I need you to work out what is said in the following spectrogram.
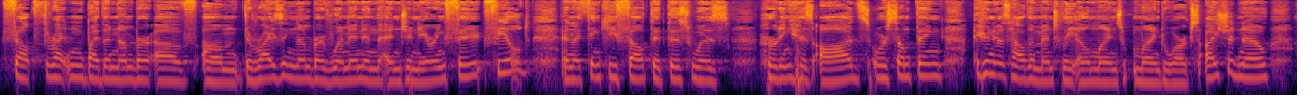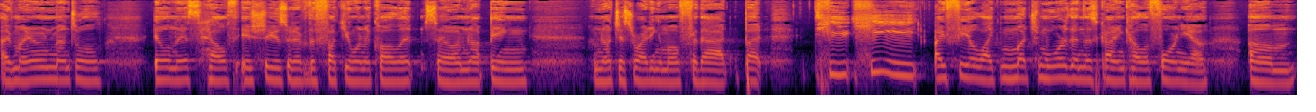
felt threatened by the number of um, the rising number of women in the engineering f- field, and I think he felt that this was hurting his odds or something. Who knows how the mentally ill mind, mind works? I should know. I have my own mental illness, health issues, whatever the fuck you want to call it. So I'm not being I'm not just writing him off for that, but he he I feel like much more than this guy in California. Um,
